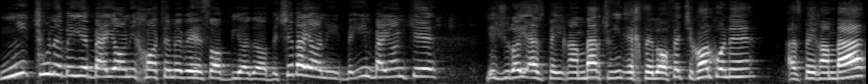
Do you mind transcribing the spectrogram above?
می‌تونه به یه بیانی خاتمه به حساب بیاد به چه بیانی؟ به این بیان که یه جورایی از پیغمبر تو این اختلافه چیکار کنه؟ از پیغمبر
